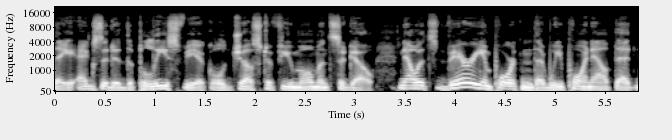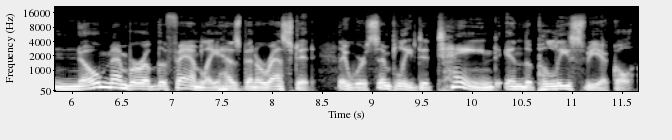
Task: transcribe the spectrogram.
They exited the police vehicle just a few moments ago. Now, it's very important that we point out that no member of the family has been arrested. They were simply detained in the police vehicle.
